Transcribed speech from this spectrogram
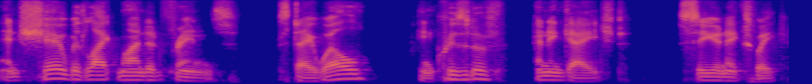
and share with like minded friends. Stay well, inquisitive, and engaged. See you next week.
